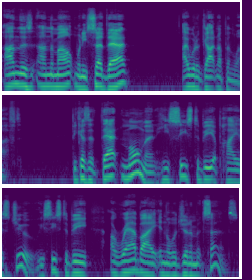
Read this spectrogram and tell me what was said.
on the, on the mount when he said that, I would have gotten up and left. Because at that moment, he ceased to be a pious Jew. He ceased to be a rabbi in the legitimate sense.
